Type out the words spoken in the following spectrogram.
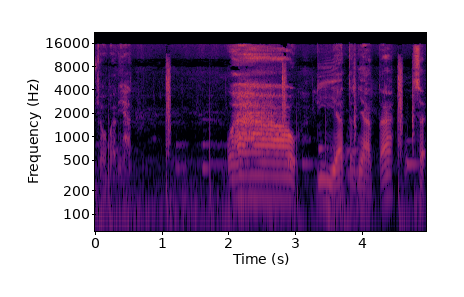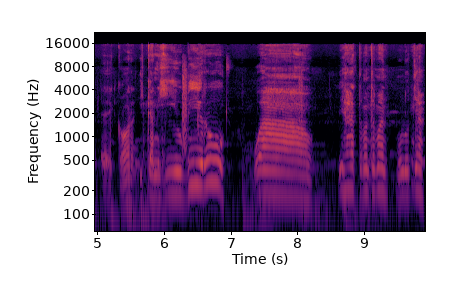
Coba lihat. Wow, dia ternyata seekor ikan hiu biru. Wow, lihat teman-teman mulutnya.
